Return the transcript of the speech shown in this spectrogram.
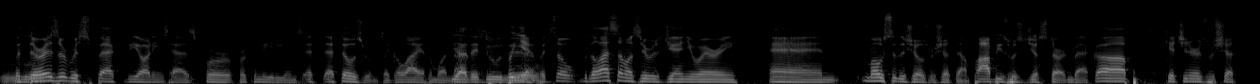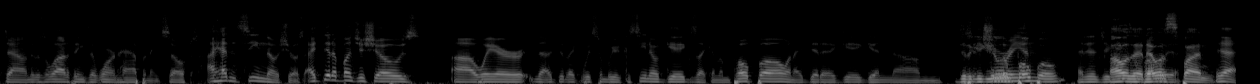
But there Mhm. is a respect the audience has for for comedians at, at those rooms, like Goliath and whatnot. Yeah, they do. But yeah, but so but the last time I was here was January, and most of the shows were shut down. Poppy's was just starting back up. Kitchener's was shut down. There was a lot of things that weren't happening. So I hadn't seen those shows. I did a bunch of shows uh, where I did like with some weird casino gigs, like in Limpopo, and I did a gig in um, did a gig in Centurion. Limpopo. I did a gig How in was that? That Limpopo, was fun. yeah. Yeah.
